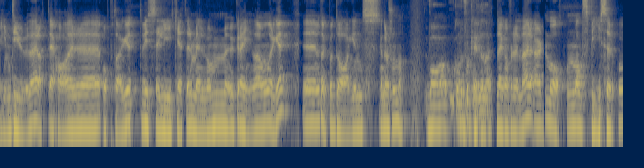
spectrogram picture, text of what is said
i intervjuet der, at jeg har eh, oppdaget visse likheter mellom Ukraina og Norge. eh, Med tanke på dagens generasjon, da. Hva kan du fortelle der? Det jeg kan fortelle der, er måten man spiser på,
